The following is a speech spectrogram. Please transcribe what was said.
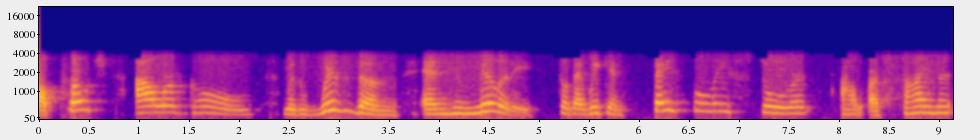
approach our goals with wisdom and humility so that we can faithfully steward our assignment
